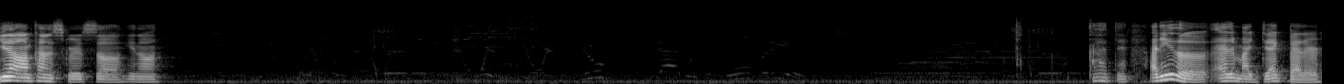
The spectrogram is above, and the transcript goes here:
You know, I'm kind of screwed, so, you know. God damn. I need to edit my deck better.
